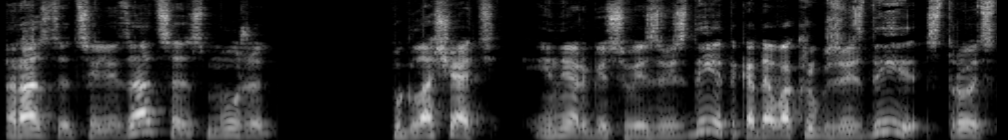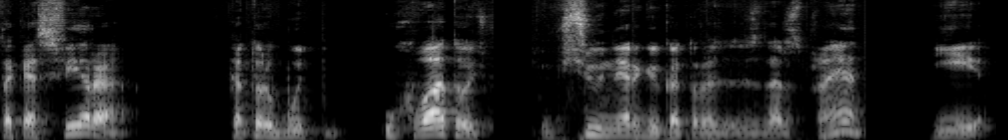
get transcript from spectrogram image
развитая цивилизация сможет поглощать энергию своей звезды. Это когда вокруг звезды строится такая сфера, которая будет ухватывать всю энергию, которая звезда распространяет, и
